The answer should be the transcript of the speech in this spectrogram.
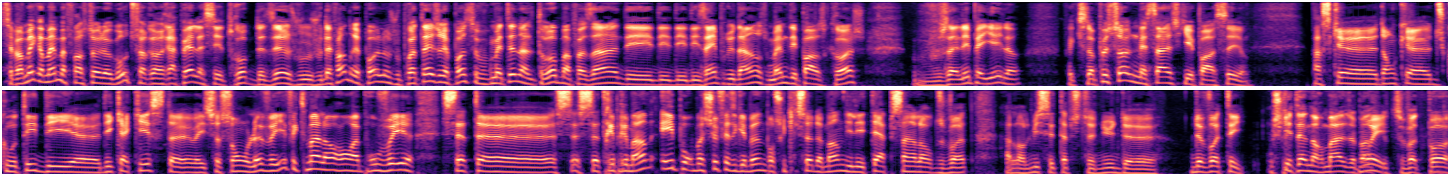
ça permet quand même à François Legault de faire un rappel à ses troupes, de dire, je vous, je vous défendrai pas, là, je vous protégerai pas. Si vous vous mettez dans le trouble en faisant des, des, des, imprudences ou même des passes croches, vous allez payer, là. Fait que c'est un peu ça le message qui est passé, là. Parce que donc euh, du côté des euh, des caquistes, euh, ben, ils se sont levés. Effectivement, alors ont approuvé cette euh, cette réprimande. Et pour M. Fitzgibbon, pour ceux qui se demandent, il était absent lors du vote. Alors lui s'est abstenu de de voter. Ce qui était normal, je pense Oui. que tu votes pas.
